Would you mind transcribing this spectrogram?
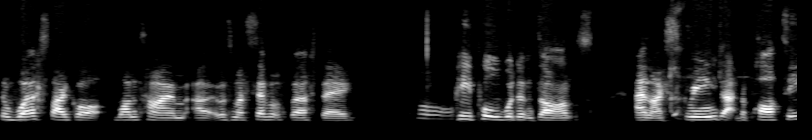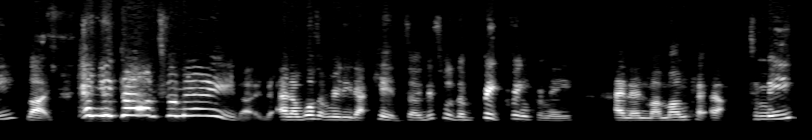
The worst I got one time, uh, it was my seventh birthday Oh. People wouldn't dance, and I screamed at the party like, "Can you dance for me?" And I wasn't really that kid, so this was a big thing for me. And then my mum, uh, to me,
